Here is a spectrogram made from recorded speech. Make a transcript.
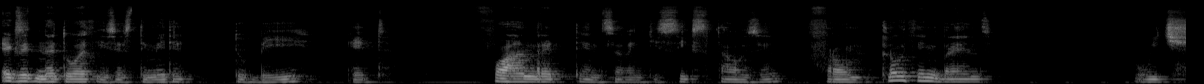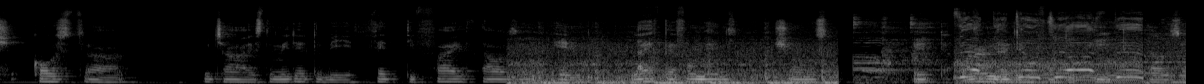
Exit net worth is estimated to be at 476,000 from clothing brands which cost uh, which are estimated to be 35,000 and live performance shows at 148,000.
